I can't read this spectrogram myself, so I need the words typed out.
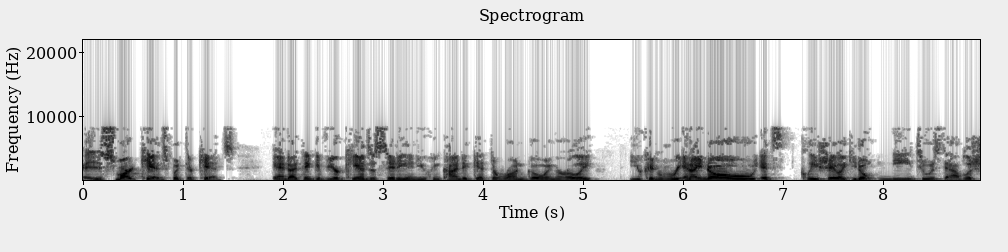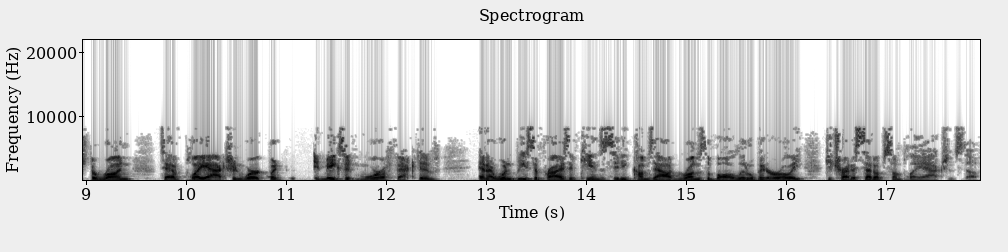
Eh, smart kids, but they're kids. And I think if you're Kansas City and you can kind of get the run going early, you can re- and I know it's cliche, like you don't need to establish the run to have play action work, but it makes it more effective. And I wouldn't be surprised if Kansas City comes out and runs the ball a little bit early to try to set up some play action stuff.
